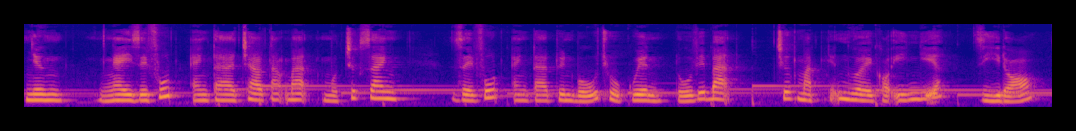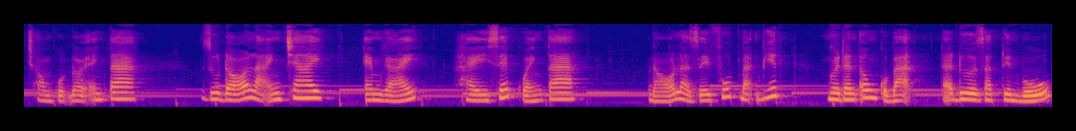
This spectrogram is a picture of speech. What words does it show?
Nhưng ngay giây phút anh ta trao tặng bạn một chức danh, giây phút anh ta tuyên bố chủ quyền đối với bạn trước mặt những người có ý nghĩa gì đó trong cuộc đời anh ta, dù đó là anh trai, em gái hay sếp của anh ta. Đó là giây phút bạn biết người đàn ông của bạn đã đưa ra tuyên bố.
